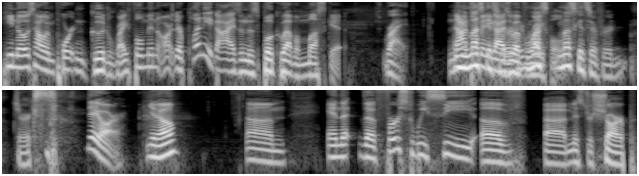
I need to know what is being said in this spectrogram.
He knows how important good riflemen are. There are plenty of guys in this book who have a musket. Right. I Not mean, too many guys are- who have mus- rifles. Muskets are for jerks. They are, you know. Um, and the the first we see of uh, Mister Sharpe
